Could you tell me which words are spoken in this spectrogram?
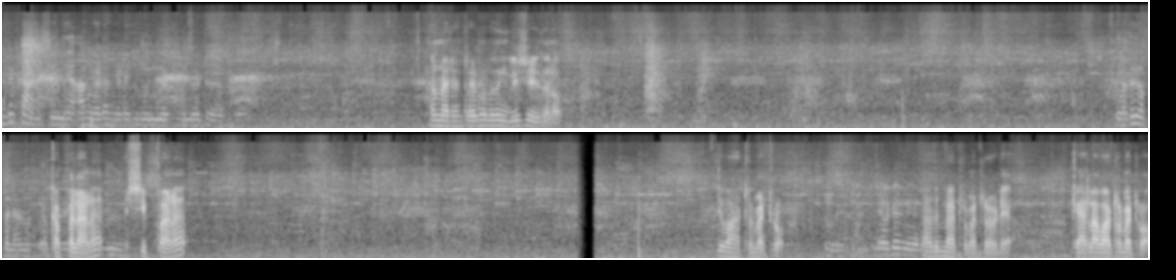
അത് കാണിച്ചില്ല? അങ്ങോട്ട് അങ്ങോട്ടേക്ക് മുന്നോട്ട് മുന്നോട്ട് ആ മെറൈൻ ഡ്രൈവ് എന്നത് ഇംഗ്ലീഷ് എഴുതണോ? അത് കപ്പലാണ്. കപ്പലാണ് ഷിപ്പാണ് ഇത് വാട്ടർ മെട്രോ അത് വാട്ടർ മെട്രോ എവിടെയാ കേരള വാട്ടർ മെട്രോ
